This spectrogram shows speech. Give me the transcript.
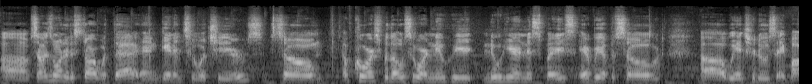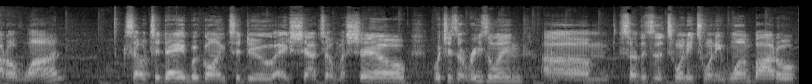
Um, so I just wanted to start with that and get into a cheers. So of course, for those who are new here, new here in this space, every episode uh, we introduce a bottle of wine. So today we're going to do a Chateau Michelle, which is a Riesling. Um, so this is a 2021 bottle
